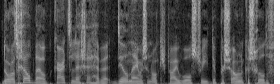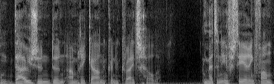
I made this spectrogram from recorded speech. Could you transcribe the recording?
Door wat geld bij elkaar te leggen hebben deelnemers aan Occupy Wall Street de persoonlijke schulden van duizenden Amerikanen kunnen kwijtschelden. Met een investering van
